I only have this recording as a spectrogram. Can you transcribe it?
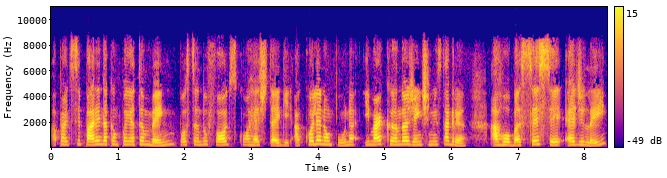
a participarem da campanha também, postando fotos com a hashtag Acolha Não Puna e marcando a gente no Instagram, ccedley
